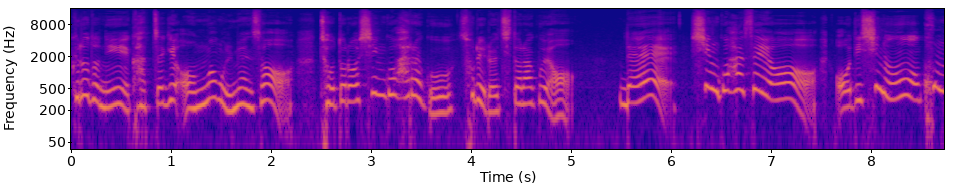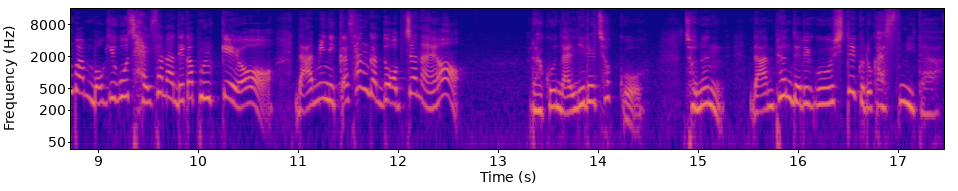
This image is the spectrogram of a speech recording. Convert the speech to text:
그러더니 갑자기 엉엉 울면서 저더러 신고하라고 소리를 치더라고요. 네, 신고하세요. 어디 신우 콩밥 먹이고 잘 사나 내가 볼게요. 남이니까 상관도 없잖아요. 라고 난리를 쳤고 저는 남편 데리고 시댁으로 갔습니다.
